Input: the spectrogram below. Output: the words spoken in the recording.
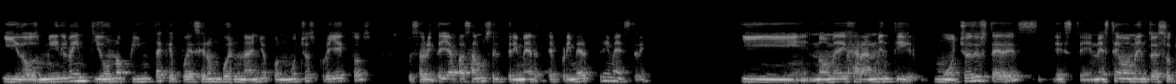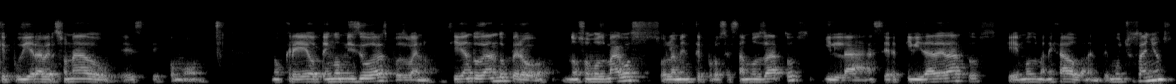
Y 2021 pinta que puede ser un buen año con muchos proyectos. Pues ahorita ya pasamos el primer, el primer trimestre y no me dejarán mentir, muchos de ustedes, este, en este momento eso que pudiera haber sonado este, como no creo, tengo mis dudas, pues bueno, sigan dudando, pero no somos magos, solamente procesamos datos y la asertividad de datos que hemos manejado durante muchos años,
